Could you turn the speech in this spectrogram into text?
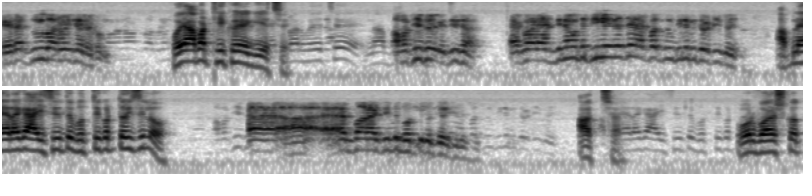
এটা দুইবার হয়েছে এরকম। হয়ে আবার ঠিক হয়ে গিয়েছে। আবার ঠিক হয়ে গেছে স্যার। একবার একদিনের মধ্যে ঠিক হয়ে গেছে একবার দুই দিনের ভিতরে ঠিক হয়েছে। আপনি এর আগে আইসিইউতে ভর্তি করতে হয়েছিল? একবার ভর্তি করতে হয়েছিল আচ্ছা। ওর বয়স কত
